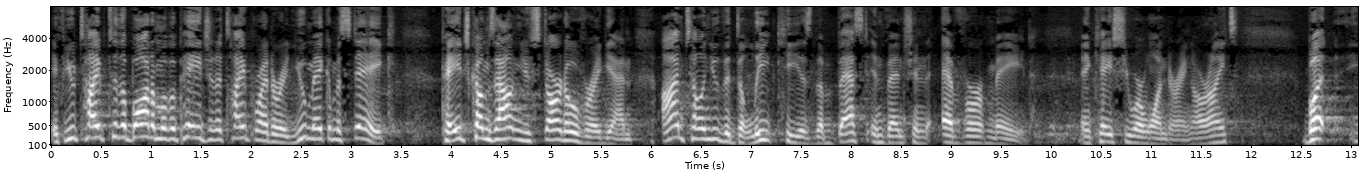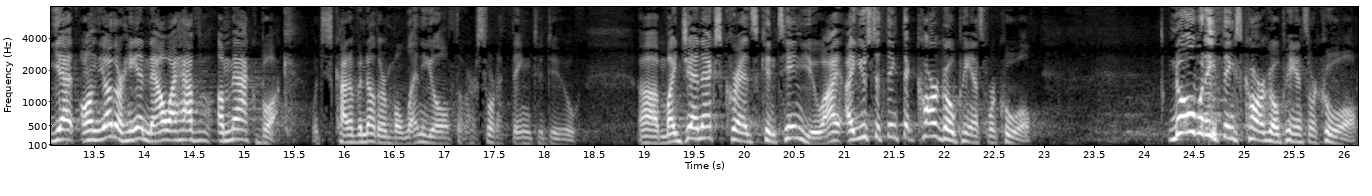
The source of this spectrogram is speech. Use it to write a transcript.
If you type to the bottom of a page in a typewriter and you make a mistake, Page comes out and you start over again. I'm telling you, the delete key is the best invention ever made, in case you were wondering, all right? But yet, on the other hand, now I have a MacBook, which is kind of another millennial sort of thing to do. Uh, my Gen X creds continue. I, I used to think that cargo pants were cool. Nobody thinks cargo pants are cool.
